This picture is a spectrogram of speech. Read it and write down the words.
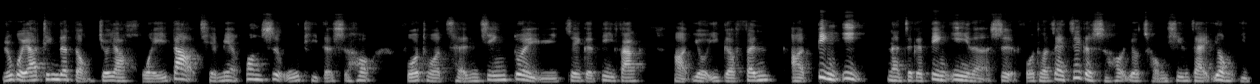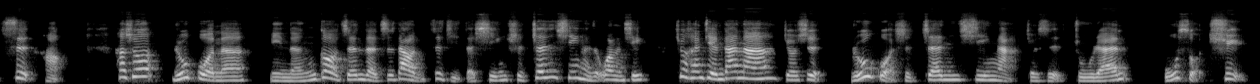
如果要听得懂，就要回到前面妄事无体的时候，佛陀曾经对于这个地方。啊，有一个分啊定义，那这个定义呢，是佛陀在这个时候又重新再用一次哈。他说，如果呢，你能够真的知道你自己的心是真心还是妄心，就很简单呐、就是如果是真心啊，就是主人无所去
